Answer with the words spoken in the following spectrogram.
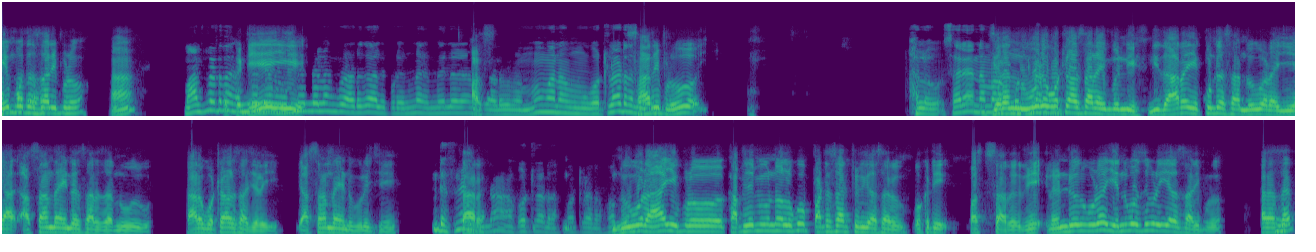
ఏం పోతుంది సార్ ఇప్పుడు? ఆ? మాట్లాడదాం. కూడా అడగాలి. ఇప్పుడు ఎన్నో ఎమ్మెల్యేలను అడుగుదాము. మనం కొట్లాడదాం. సార్ ఇప్పుడు హలో సరే అన్న నువ్వు కూడా కొట్టాలి సార్. నీ దారా ఎక్కువ ఉంటుంది సార్. నువ్వు కూడా ఈ అస్సాం అయినా సార్ సార్. నువ్వు దారా కొట్టాలి సార్ జర ఈ అస్సాం అయిన గురించి. సార్ నువ్వు కూడా ఇప్పుడు కబ్జా మీద ఉన్న వాళ్ళకు పట్టసారి తిరిగా సార్ ఒకటి ఫస్ట్ సార్ రె- రెండోది కూడా ఎన్ఓసి కూడా ఇవ్వాలి సార్ ఇప్పుడు. కదా సార్?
